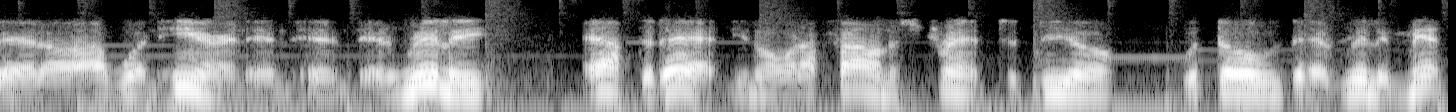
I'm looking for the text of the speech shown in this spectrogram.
that uh, I wasn't hearing. And, and, and really, after that, you know, when I found the strength to deal with those that really meant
